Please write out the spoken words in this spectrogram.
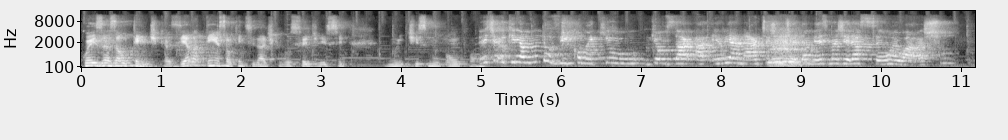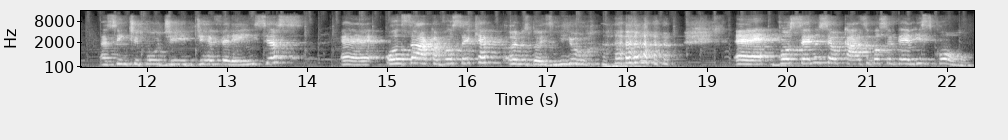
coisas autênticas. E ela tem essa autenticidade que você disse, muitíssimo bom ponto. Eu queria muito ouvir como é que o que eu, eu e a Nath, a gente é da mesma geração, eu acho, assim, tipo, de, de referências. É, Osaka, você que é anos 2000, É, você, no seu caso, você vê eles como?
